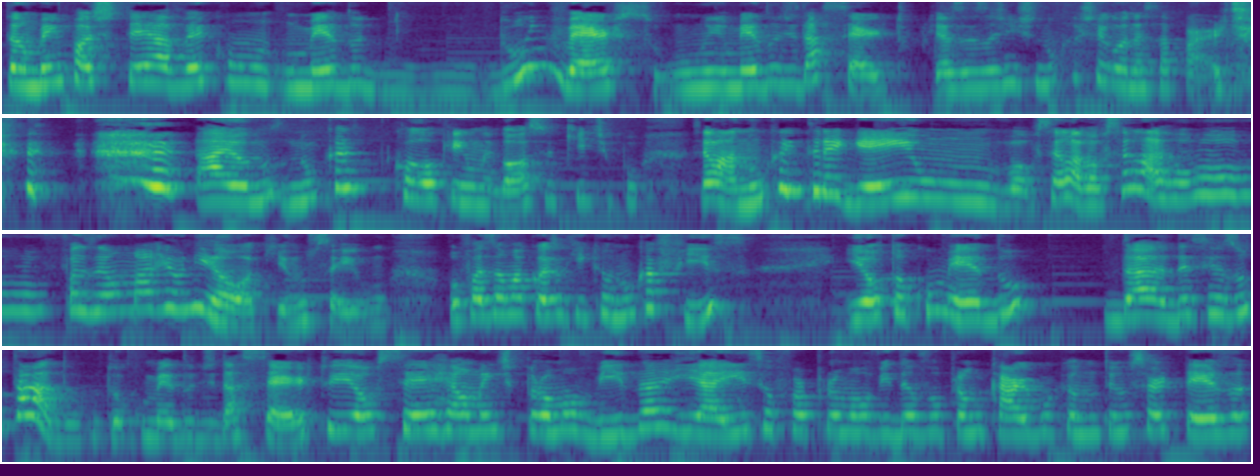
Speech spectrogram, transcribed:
Também pode ter a ver com o medo do inverso, o medo de dar certo, porque às vezes a gente nunca chegou nessa parte. ah, eu nunca coloquei um negócio que, tipo, sei lá, nunca entreguei um. Sei lá, sei lá, vou, vou fazer uma reunião aqui, não sei. Vou fazer uma coisa aqui que eu nunca fiz. E eu tô com medo da, desse resultado. Eu tô com medo de dar certo e eu ser realmente promovida. E aí, se eu for promovida, eu vou para um cargo que eu não tenho certeza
